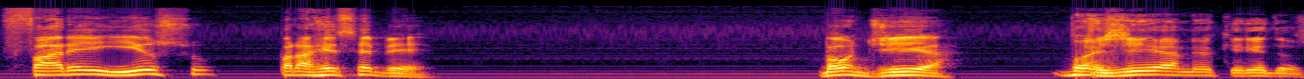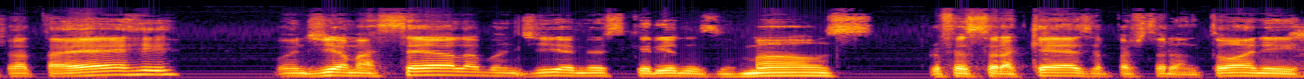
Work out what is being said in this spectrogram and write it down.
farei isso para receber. Bom dia. Bom dia, meu querido JR. Bom dia, Marcela. Bom dia, meus queridos irmãos, professora Késia, pastor Antônio,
